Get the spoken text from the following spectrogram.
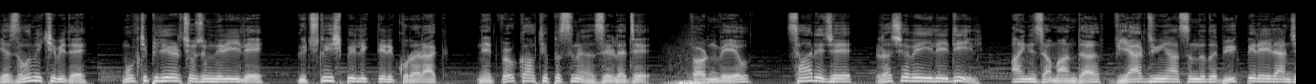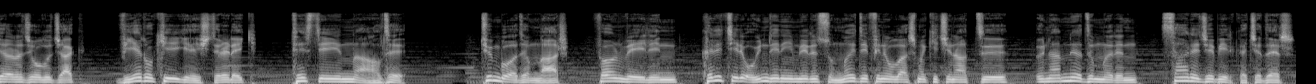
yazılım ekibi de multiplayer çözümleriyle güçlü işbirlikleri kurarak network altyapısını hazırladı. Fernvale sadece Rushaway ile değil, aynı zamanda VR dünyasında da büyük bir eğlence aracı olacak VR Hockey'i geliştirerek test yayınını aldı. Tüm bu adımlar Fernvale'in kaliteli oyun deneyimleri sunma hedefine ulaşmak için attığı önemli adımların sadece birkaçıdır.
